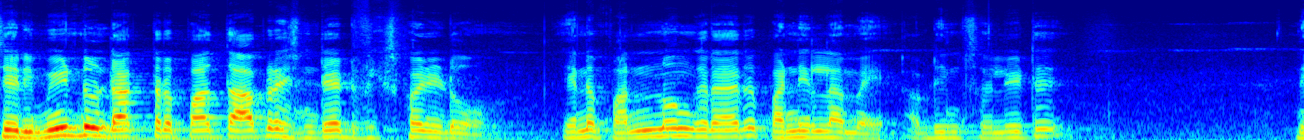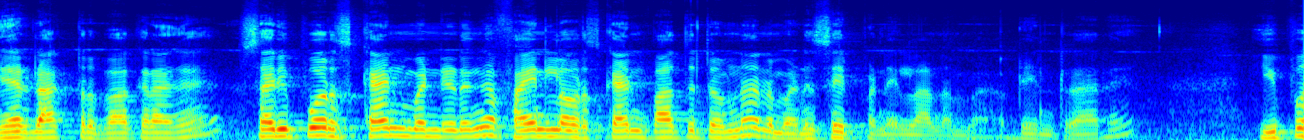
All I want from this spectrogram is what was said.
சரி மீண்டும் டாக்டரை பார்த்து ஆப்ரேஷன் டேட் ஃபிக்ஸ் பண்ணிவிடுவோம் என்ன பண்ணுங்கிறாரு பண்ணிடலாமே அப்படின்னு சொல்லிட்டு நேர் டாக்டர் பார்க்குறாங்க. சரி இப்போ ஒரு ஸ்கேன் பண்ணிவிடுங்க ஃபைனலில் ஒரு ஸ்கேன் பார்த்துட்டோம்னா நம்ம டிசைட் பண்ணிடலாம் நம்ம அப்படின்றாரு. இப்போ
